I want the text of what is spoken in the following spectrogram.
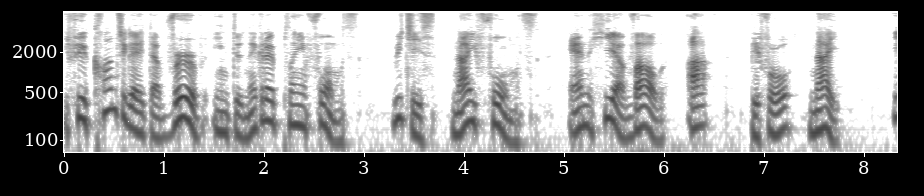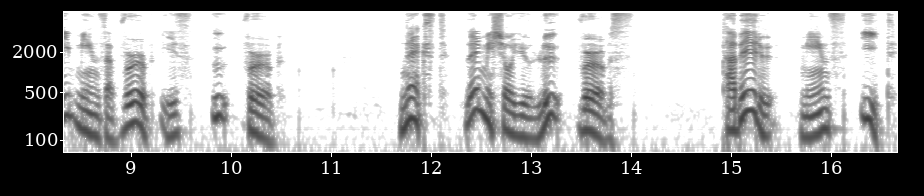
If you conjugate a verb into negative plain forms, which is nai forms, and hear vowel a before nai, it means the verb is u verb. Next, let me show you ru verbs. Taberu means eat,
